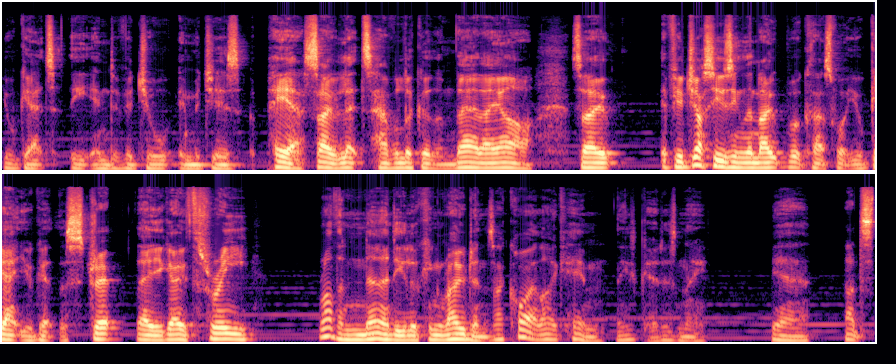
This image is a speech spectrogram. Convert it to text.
you'll get the individual images appear. So let's have a look at them. There they are. So if you're just using the notebook, that's what you'll get. You'll get the strip. There you go. Three rather nerdy looking rodents. I quite like him. He's good, isn't he? Yeah, that's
